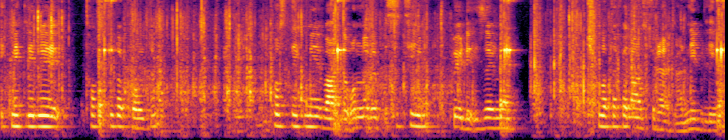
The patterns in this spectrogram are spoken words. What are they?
Ekmekleri tostu da koydum. Tost ekmeği vardı. Onları ısıtayım. Böyle üzerine çikolata falan sürerler. Ne bileyim.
